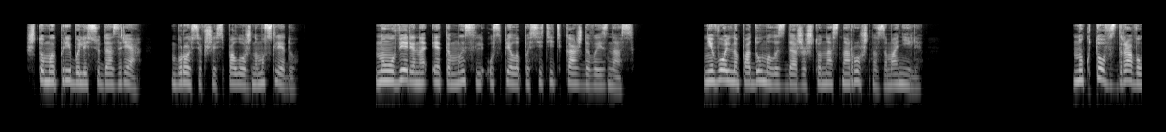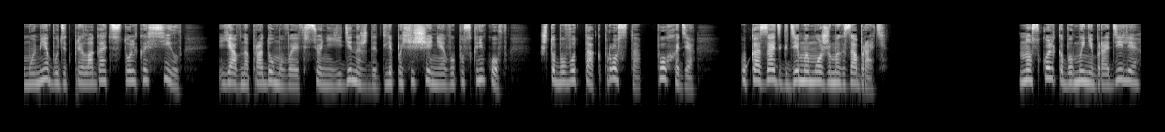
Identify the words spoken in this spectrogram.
что мы прибыли сюда зря, бросившись по ложному следу. Но уверена, эта мысль успела посетить каждого из нас. Невольно подумалось даже, что нас нарочно заманили. Но кто в здравом уме будет прилагать столько сил, явно продумывая все не единожды для похищения выпускников, чтобы вот так просто, походя, указать, где мы можем их забрать? Но сколько бы мы ни бродили,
